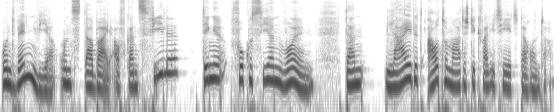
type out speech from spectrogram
Und wenn wir uns dabei auf ganz viele Dinge fokussieren wollen, dann leidet automatisch die Qualität darunter.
